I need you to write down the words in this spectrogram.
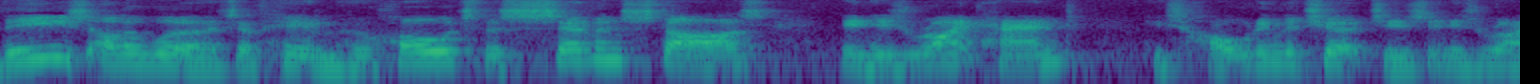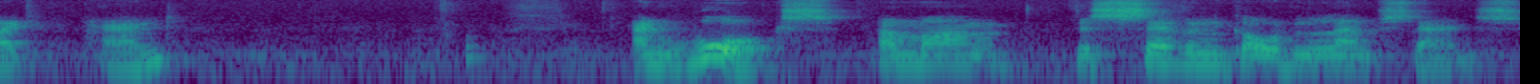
These are the words of him who holds the seven stars in his right hand. He's holding the churches in his right hand. And walks among the seven golden lampstands.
